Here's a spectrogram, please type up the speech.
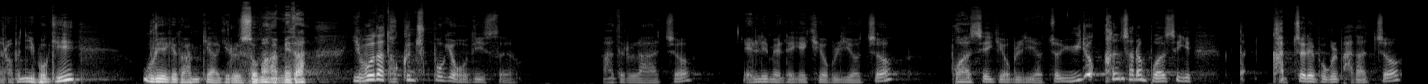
여러분 이 복이 우리에게도 함께 하기를 소망합니다. 이보다 더 큰 축복이 어디 있어요? 아들을 낳았죠. 엘리멜렉의 기업을 이었죠. 보아스의 기업을 이었죠. 유력한 사람 보아스의 갑절의 복을 받았죠.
